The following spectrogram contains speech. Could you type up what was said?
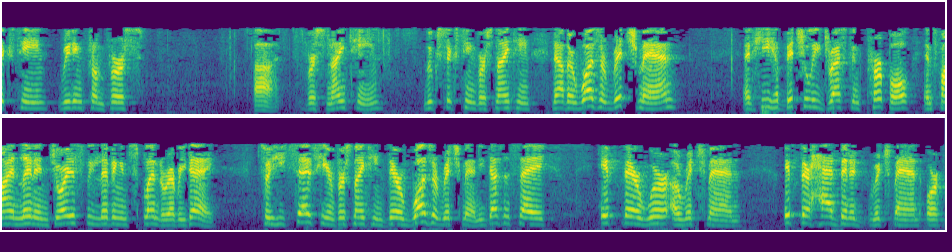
16, reading from verse uh, verse 19. Luke 16, verse 19. Now there was a rich man, and he habitually dressed in purple and fine linen, joyously living in splendor every day. So he says here in verse 19, there was a rich man. He doesn't say, if there were a rich man, if there had been a rich man, or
